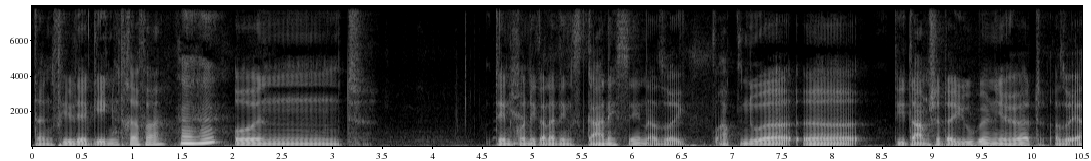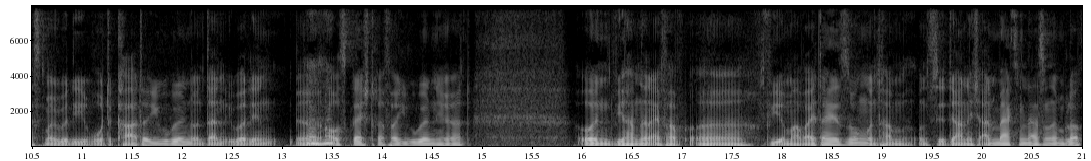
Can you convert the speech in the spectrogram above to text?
Dann fiel der Gegentreffer mhm. und den konnte ich allerdings gar nicht sehen. Also ich habe nur äh, die Darmstädter jubeln gehört. Also erstmal über die rote Karte jubeln und dann über den äh, Mhm. Ausgleichstreffer jubeln gehört. Und wir haben dann einfach äh, wie immer weitergesungen und haben uns das ja nicht anmerken lassen im Blog.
